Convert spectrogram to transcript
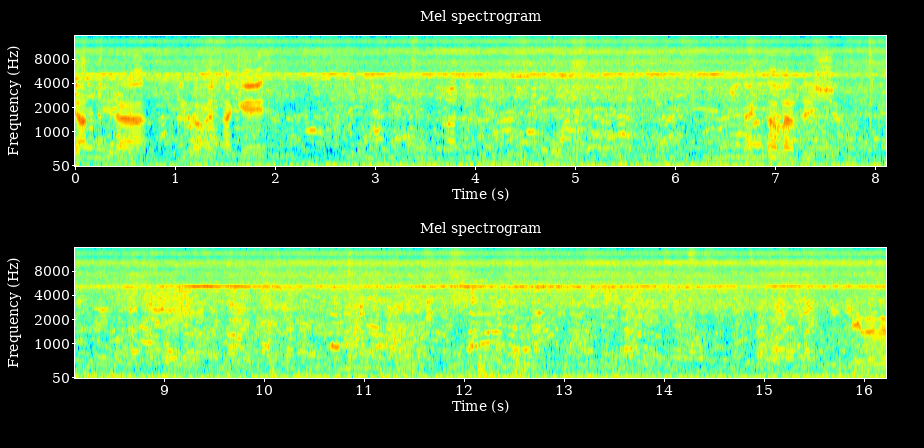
যাত্রীরা কীভাবে থাকে? একতলার দৃশ্য। এভাবে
